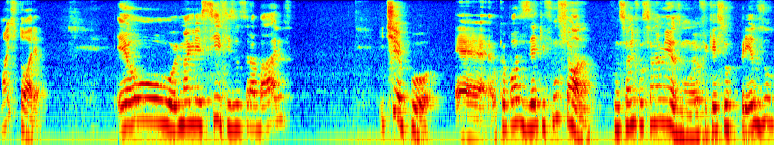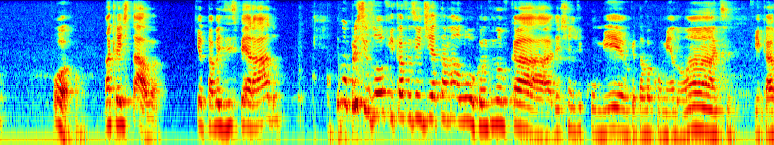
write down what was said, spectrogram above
Uma história. Eu emagreci, fiz os trabalhos e tipo, é, o que eu posso dizer é que funciona. Funciona e funciona mesmo. Eu fiquei surpreso. Pô, não acreditava. Que eu tava desesperado e não precisou ficar fazendo dieta maluca, não precisou ficar deixando de comer o que eu estava comendo antes, ficar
